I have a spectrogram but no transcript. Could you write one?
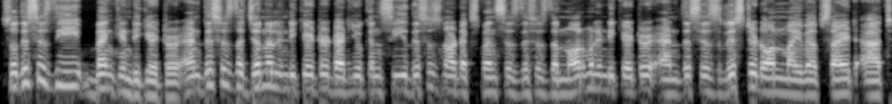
so this is the bank indicator and this is the general indicator that you can see. This is not expenses. This is the normal indicator and this is listed on my website at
